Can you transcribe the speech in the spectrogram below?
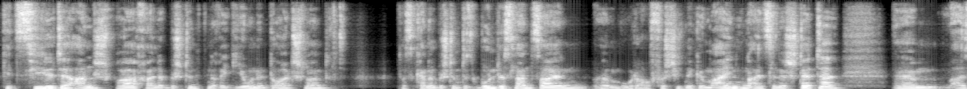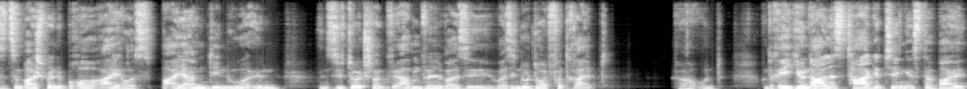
gezielte Ansprache einer bestimmten Region in Deutschland. Das kann ein bestimmtes Bundesland sein ähm, oder auch verschiedene Gemeinden, einzelne Städte. Ähm, also zum Beispiel eine Brauerei aus Bayern, die nur in, in Süddeutschland werben will, weil sie, weil sie nur dort vertreibt. Ja, und, und regionales Targeting ist dabei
